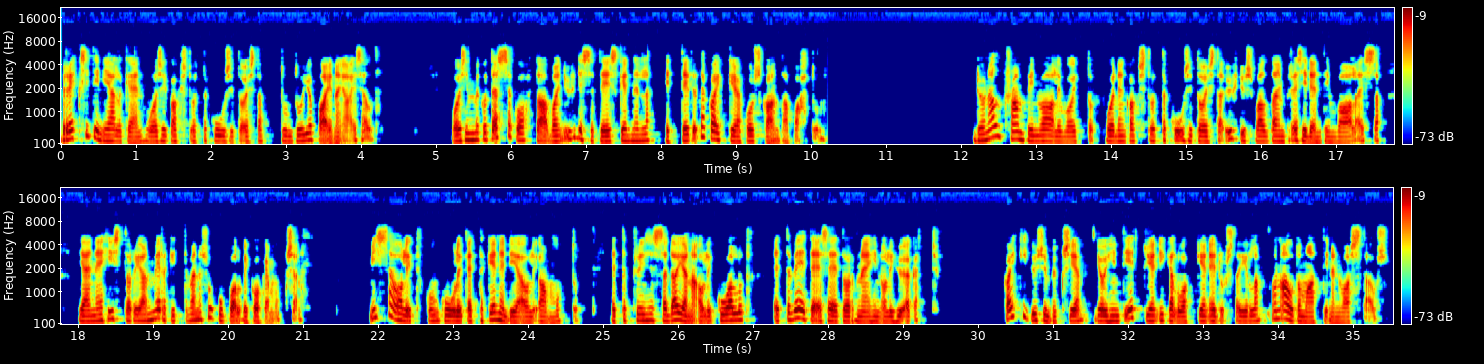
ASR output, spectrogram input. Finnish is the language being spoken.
Brexitin jälkeen vuosi 2016 tuntuu jo painajaiselta. Voisimmeko tässä kohtaa vain yhdessä teeskennellä, ettei tätä kaikkea koskaan tapahtunut? Donald Trumpin vaalivoitto vuoden 2016 Yhdysvaltain presidentin vaaleissa jäänee historiaan merkittävänä sukupolvikokemuksena. Missä olit, kun kuulit, että Kennedyä oli ammuttu, että prinsessa Diana oli kuollut, että VTC-torneihin oli hyökätty? Kaikki kysymyksiä, joihin tiettyjen ikäluokkien edustajilla on automaattinen vastaus.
